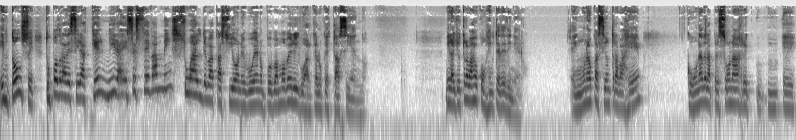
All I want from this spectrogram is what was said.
Entonces, tú podrás decir, aquel, mira, ese se va mensual de vacaciones. Bueno, pues vamos a averiguar qué es lo que está haciendo. Mira, yo trabajo con gente de dinero. En una ocasión trabajé con una de las personas, mm, eh,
